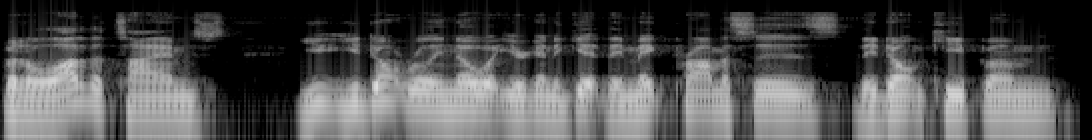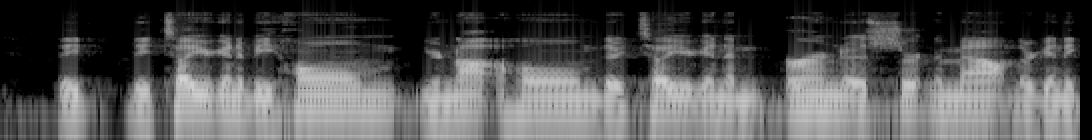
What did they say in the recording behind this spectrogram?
but a lot of the times you you don't really know what you're going to get. They make promises they don't keep them they they tell you you're going to be home you're not home. They tell you you're going to earn a certain amount and they're going to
